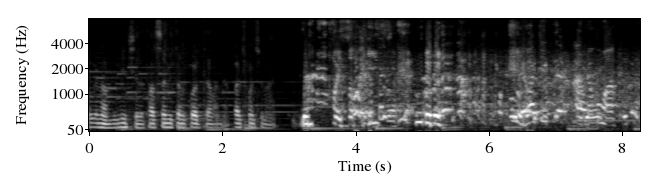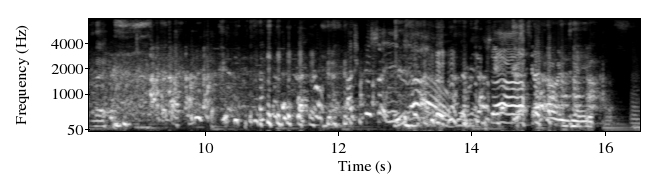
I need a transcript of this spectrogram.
Não, mentira, tava só imitando Cortella mesmo. Pode continuar. Foi só isso. Eu achei que você ia fazer alguma coisa. Acho que é isso aí. Tchau. Tchau! Tchau, gente.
